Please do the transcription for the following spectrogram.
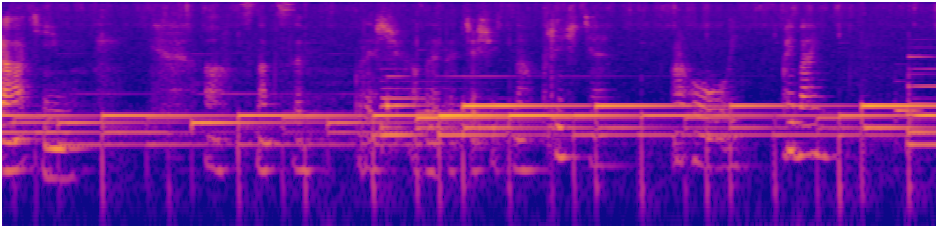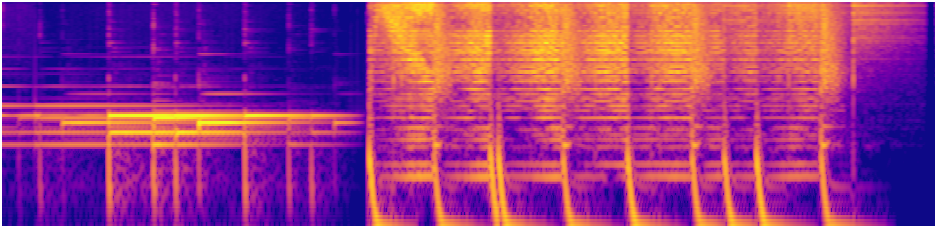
Ah, it's not the same.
